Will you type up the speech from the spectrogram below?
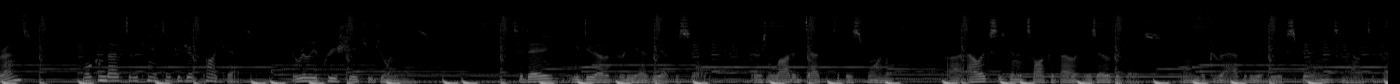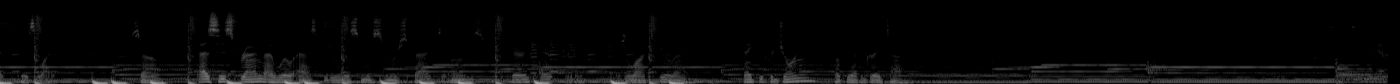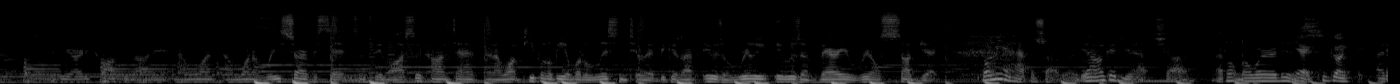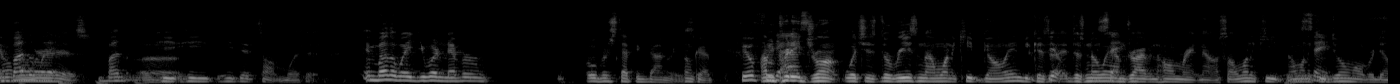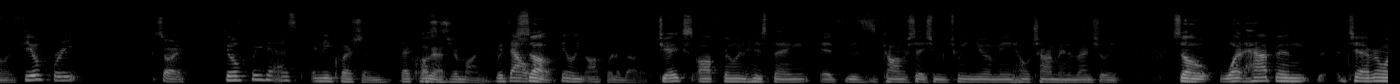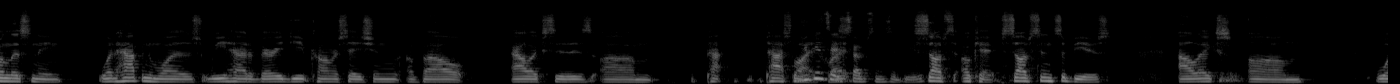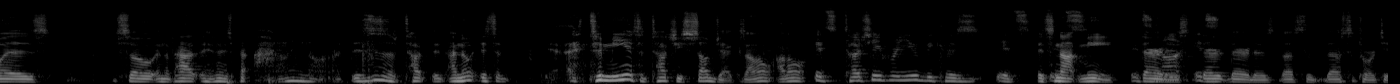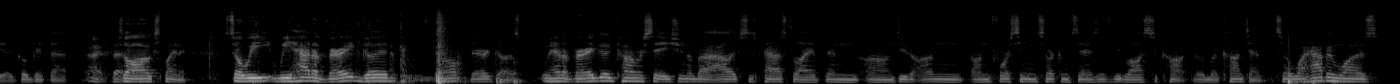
friends. Welcome back to the Can't Take a Joke podcast. I really appreciate you joining us. Today, we do have a pretty heavy episode. There's a lot of depth to this one. Uh, Alex is going to talk about his overdose and the gravity of the experience and how it's affected his life. So, as his friend, I will ask you to listen with some respect and very carefully. There's a lot to be learned. Thank you for joining. Hope you have a great time. Resurface it since we lost the content, and I want people to be able to listen to it because I, it was a really it was a very real subject. Pour me a half a shot, really. Yeah, I'll get you half a shot. I don't know where it is. Yeah, keep going. I and don't by know the where way, it is. By the, uh, He he he did something with it. and by the way, you were never overstepping boundaries. Okay. Feel free. I'm to pretty ask- drunk, which is the reason I want to keep going because Feel- I- there's no way I'm driving home right now. So I want to keep I want to keep doing what we're doing. Feel free. Sorry. Feel free to ask any question that crosses Okay. your mind without So- feeling awkward about it. Jake's off doing his thing. It's this conversation between you and me. He'll chime in eventually. So what happened to everyone listening? What happened was we had a very deep conversation about Alex's um, pa- past life. you can say right? substance abuse. Subs- okay, substance abuse. Alex um, was so in the past. In his, pa- I don't even know. This is a touch. I know it's a. To me, it's a touchy subject because I don't. I don't. it's touchy for you because it's It's, not me. it's there not- it's- There, there it is. That's the that's the tortilla. Go get that. All right, bet. So I'll explain it. So we we had a very good. Oh, there it goes. We had a very good conversation about Alex's past life. Then, uh, due to un, unforeseen circumstances, we lost the con the content. So what happened was,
